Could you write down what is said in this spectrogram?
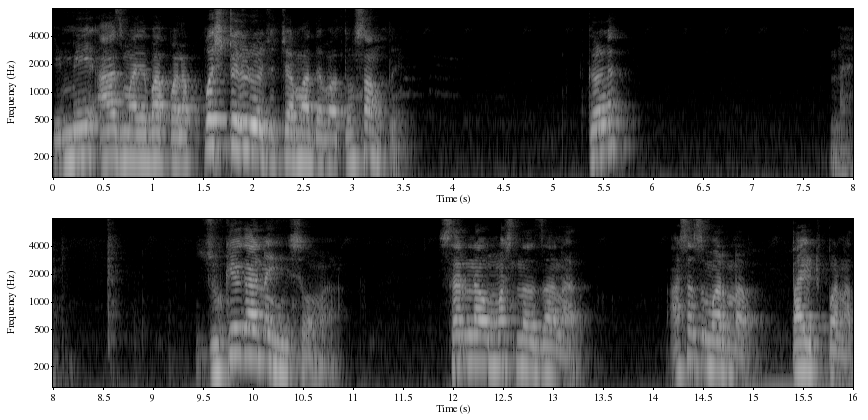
हे मी आज माझ्या बापाला स्पष्ट व्हिडिओच्या माध्यमातून सांगतोय. कळलं? नाही. झुकेगा नाही सोमा? सरनाव मसनात जाणार. असंच मरणार ताईटपणात.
